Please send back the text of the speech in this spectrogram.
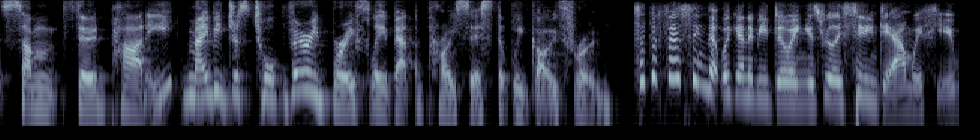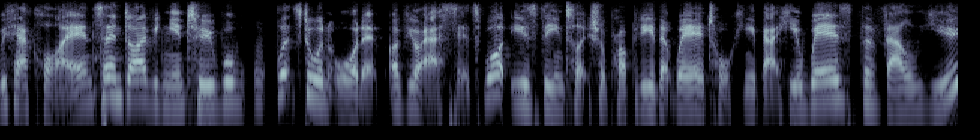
some third party. Maybe just talk very briefly about the process that we go through. so the first thing that we're going to be doing is really sitting down with you with our clients and diving into well let's do an audit of your assets what is the intellectual property that we're talking about here where's the value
